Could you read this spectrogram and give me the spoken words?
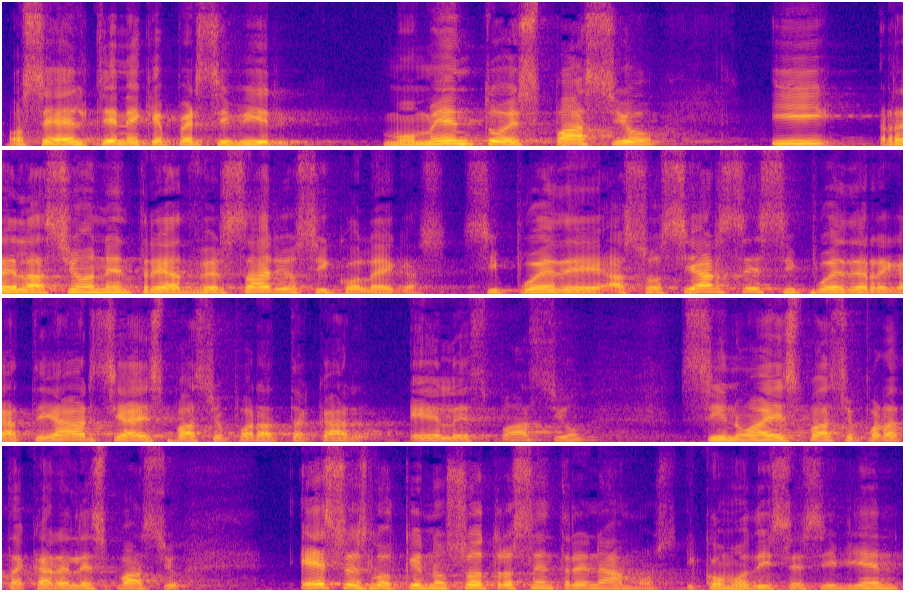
O sea, él tiene que percibir momento, espacio y relación entre adversarios y colegas. Si puede asociarse, si puede regatear, si hay espacio para atacar el espacio, si no hay espacio para atacar el espacio. Eso es lo que nosotros entrenamos. Y como dice, si bien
